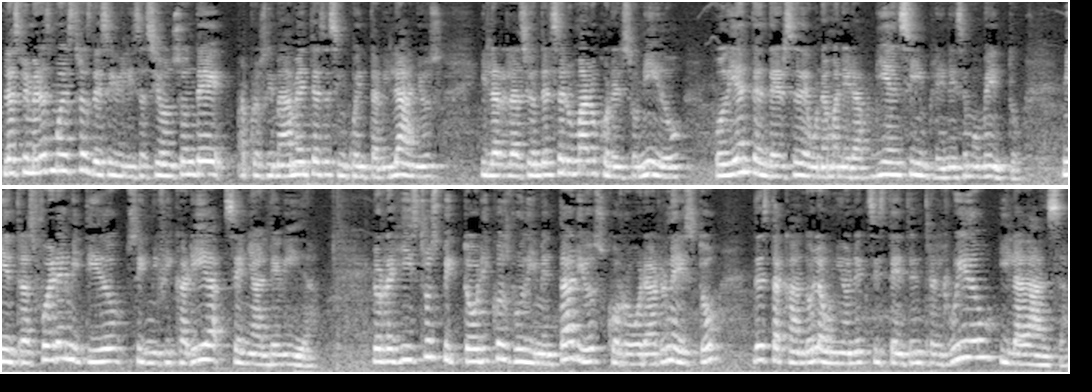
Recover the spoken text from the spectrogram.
Las primeras muestras de civilización son de aproximadamente hace 50.000 años y la relación del ser humano con el sonido podía entenderse de una manera bien simple en ese momento. Mientras fuera emitido significaría señal de vida. Los registros pictóricos rudimentarios corroboraron esto, destacando la unión existente entre el ruido y la danza.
